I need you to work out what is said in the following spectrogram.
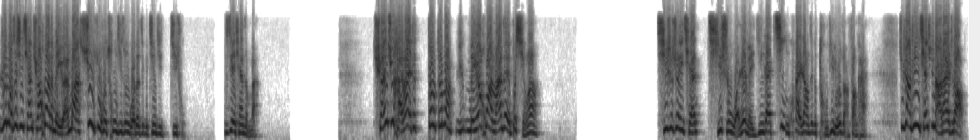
如果这些钱全换了美元吧，迅速会冲击中国的这个经济基础。这些钱怎么办？全去海外，他他他把美元换完，这也不行啊。其实这些钱，其实我认为应该尽快让这个土地流转放开，就让这些钱去哪儿？大家知道，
